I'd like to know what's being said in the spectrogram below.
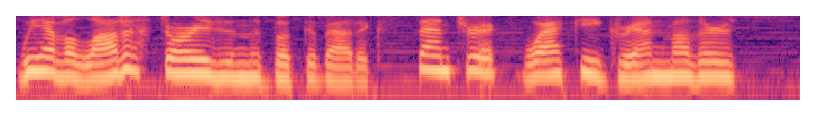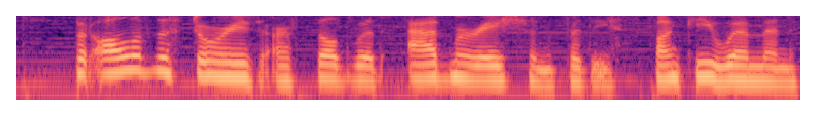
We have a lot of stories in the book about eccentric, wacky grandmothers, but all of the stories are filled with admiration for these spunky women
